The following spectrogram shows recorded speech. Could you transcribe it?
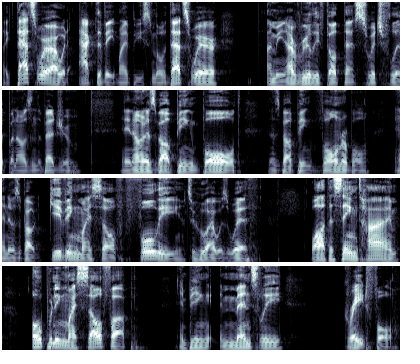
Like that's where I would activate my beast mode. That's where I mean, I really felt that switch flip when I was in the bedroom. You know, it was about being bold and it was about being vulnerable and it was about giving myself fully to who I was with while at the same time opening myself up and being immensely grateful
